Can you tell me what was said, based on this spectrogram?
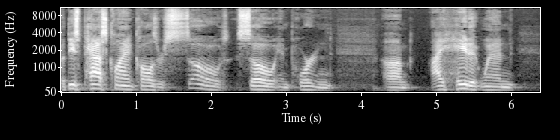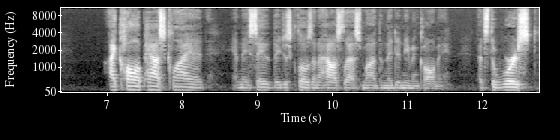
But these past client calls are so, so important. Um, I hate it when I call a past client and they say that they just closed on a house last month and they didn't even call me. That's the worst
